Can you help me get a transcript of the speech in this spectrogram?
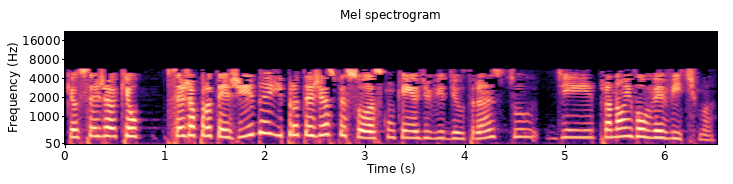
que eu seja que eu seja protegida e proteger as pessoas com quem eu dividi o trânsito para não envolver vítima.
